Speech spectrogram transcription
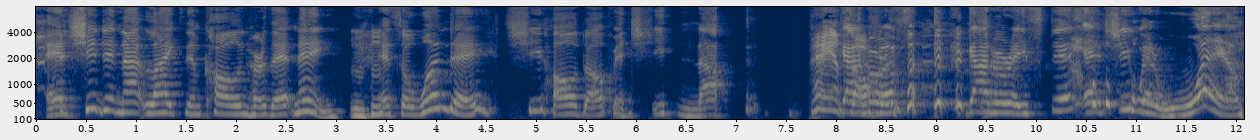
and she did not like them calling her that name. Mm-hmm. And so one day she hauled off and she knocked pants got off her, got her a stick and she went wham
